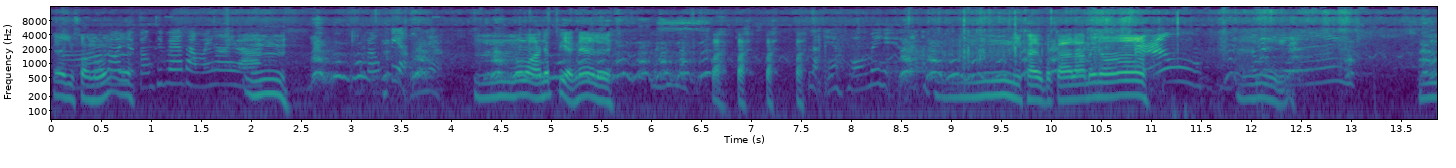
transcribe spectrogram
แม่อยู่ฝั่งนู้นนอนเอออยู่ตรงที่แม่ทำไว้ให้ละอืมน้องเปียกเลยเนี่ยอืมเมื่อวานเนี่ยเปียกแน่เลยไปไปไปไปไหนอะมองไม่เห็นอะอืมมีใครอุปการะไหมเนาะเอ้านี่นี่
